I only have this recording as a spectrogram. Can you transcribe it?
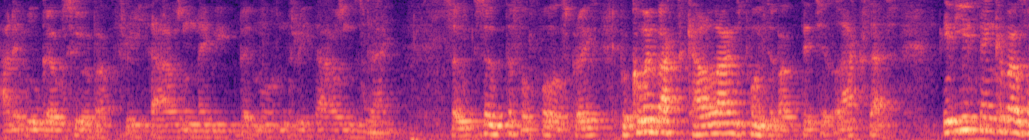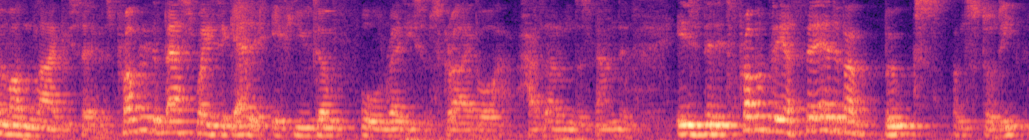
And it will go to about 3,000, maybe a bit more than 3,000 a day. So, so the footfall is great. But coming back to Caroline's point about digital access, if you think about a modern library service, probably the best way to get it, if you don't already subscribe or have that understanding, is that it's probably a third about books and study.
